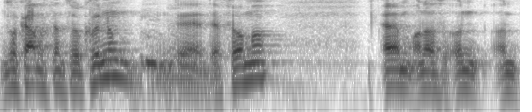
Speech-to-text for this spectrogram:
So kam es dann zur Gründung der, der Firma. Ähm, und, aus, und, und,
